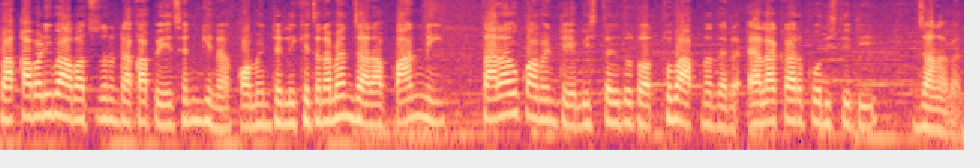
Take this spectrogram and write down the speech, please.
পাকা বাড়ি বা আবাস যোজনা টাকা পেয়েছেন কিনা কমেন্টে লিখে জানাবেন। যারা পাননি, তারাও কমেন্টে বিস্তারিত তথ্য বা আপনাদের এলাকার পরিস্থিতি জানাবেন।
